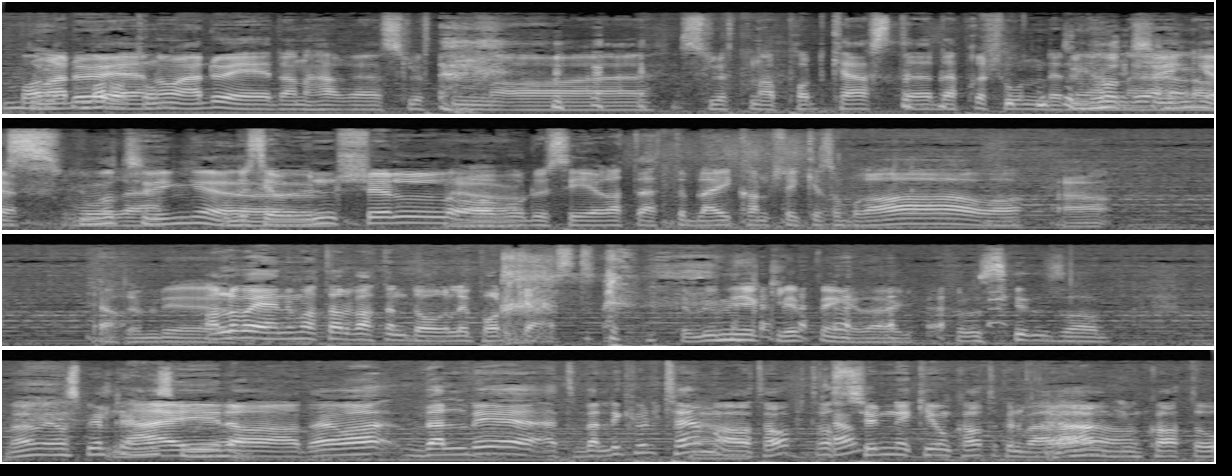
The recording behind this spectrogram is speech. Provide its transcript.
Nå er, du, nå er du i denne her eh, slutten av, eh, slutten av podkast-depresjonen din Du må igjen, eh, tvinge- Lars. du må tvinge- Hvor du sier unnskyld, Ja. og hvor du sier at dette ble kanskje ikke så bra. Og Ja. Ja. Det blir alle var enige om at det hadde vært en dårlig podkast. Det blir mye klipping i dag, for å si det sånn. Men vi har spilt inn Nei mye. da, det var veldig, et veldig kult tema Ja. å ta opp. Det var Ja. synd ikke Jon Cato kunne være her. ja. Jon Cato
